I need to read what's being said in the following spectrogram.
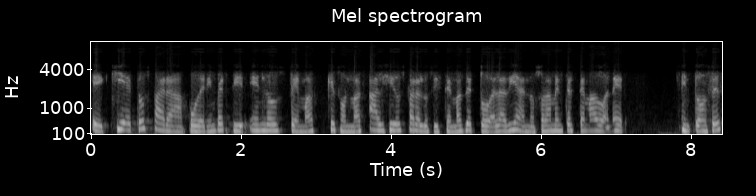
eh, quietos para poder invertir en los temas que son más álgidos para los sistemas de toda la vida, no solamente el tema aduanero. Entonces,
